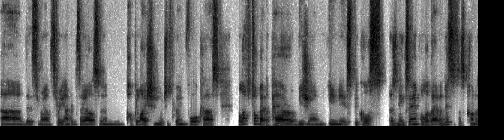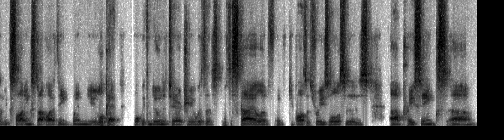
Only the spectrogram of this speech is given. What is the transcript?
Um, there's around 300,000 population, which has been forecast. I'd like to talk about the power of vision in this because, as an example of that, and this is kind of exciting stuff, I think, when you look at what we can do in the territory with the, with the scale of, of deposits, resources, uh, precincts. Um,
